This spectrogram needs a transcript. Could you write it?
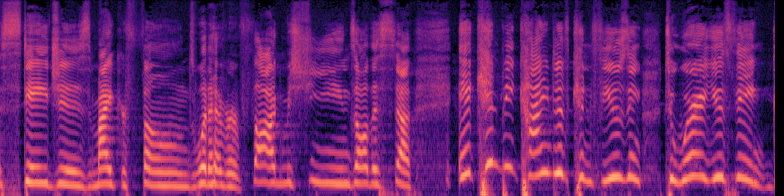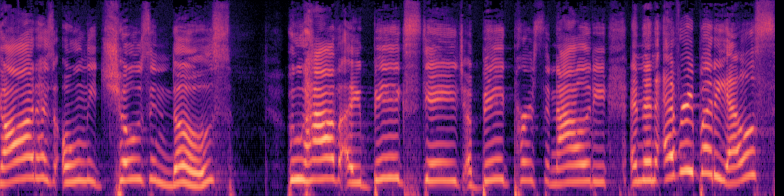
stages, microphones, whatever, fog machines, all this stuff, it can be kind of confusing to where you think God has only chosen those who have a big stage, a big personality, and then everybody else,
